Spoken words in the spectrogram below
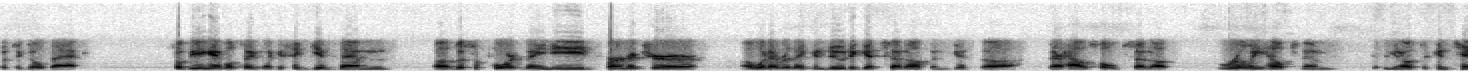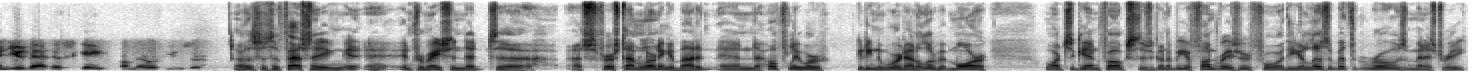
but to go back. So being able to, like I said, give them uh, the support they need, furniture, uh, whatever they can do to get set up and get uh, their household set up, really helps them, you know, to continue that escape from their abuser. Oh, this is a fascinating uh, information that uh, that's the first time learning about it, and hopefully we're getting the word out a little bit more. Once again, folks, there's going to be a fundraiser for the Elizabeth Rose Ministry.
